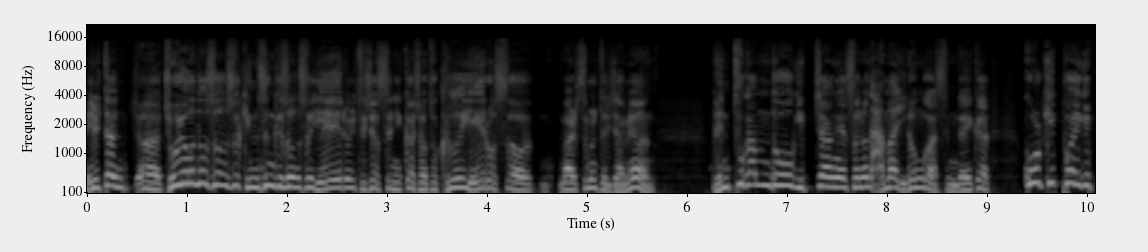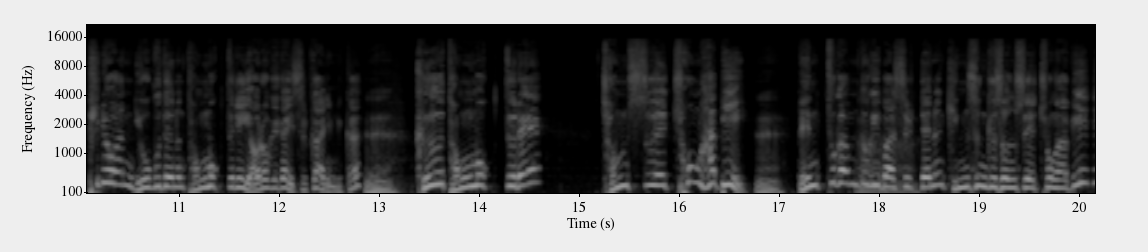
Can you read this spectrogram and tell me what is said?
일단 어, 조현우 선수, 김승규 선수 예를 드셨으니까 저도 그 예로서 말씀을 드리자면 벤투 감독 입장에서는 아마 이런 것 같습니다. 그러니까 골키퍼에게 필요한 요구되는 덕목들이 여러 개가 있을 거 아닙니까? 네. 그 덕목들의 점수의 총합이 네. 벤투 감독이 봤을 때는 김승규 선수의 총합이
